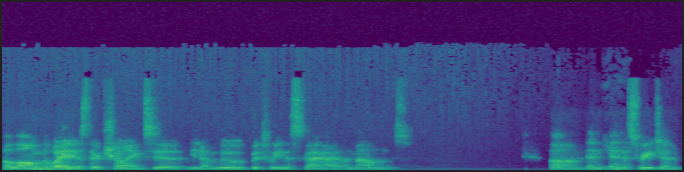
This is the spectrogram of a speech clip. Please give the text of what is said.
along the way as they're trying to, you know, move between the Sky Island Mountains um, in, yeah. in this region.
